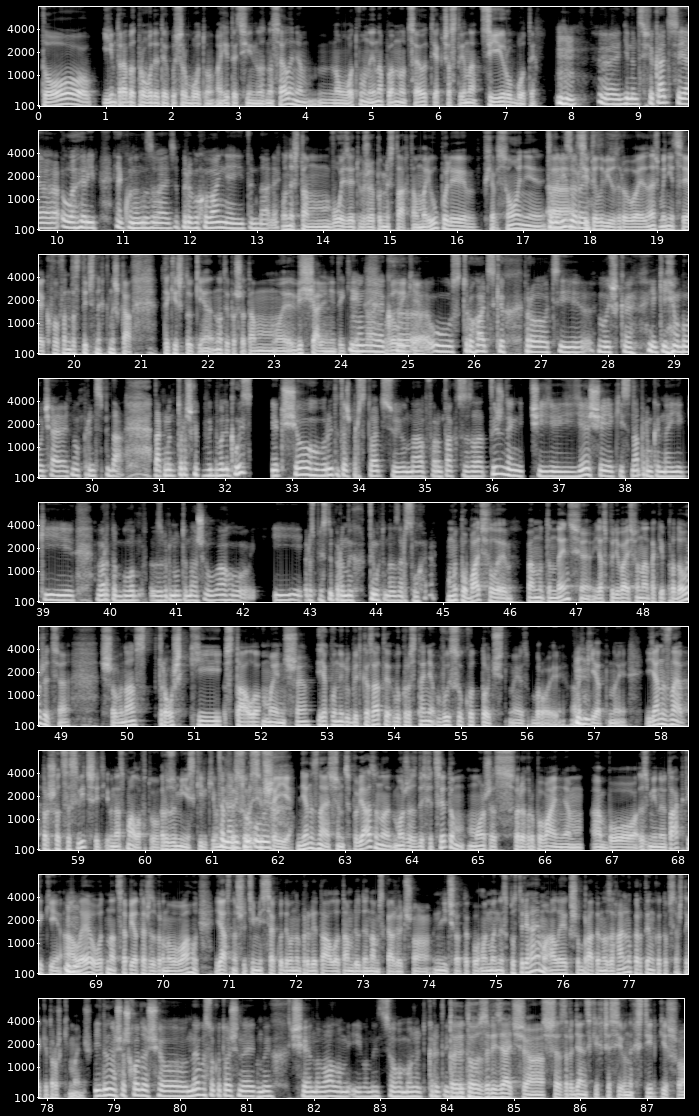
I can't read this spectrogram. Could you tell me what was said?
то їм треба проводити якусь роботу агітаційну з населенням. Ну от вони, напевно, це от як частина цієї роботи. Угу. Е, денацифікація лагерів, як вона називається, перевиховання і так далі. Вони ж там возять вже по містах там в Маріуполі, в Херсоні. Е, телевізори. Ці телевізори. Знаєш, мені це як в фантастичних книжках такі штуки. Ну, типу, що там е, віщальні такі ну, да, як великі. У Стругацьких про ці вишки, які облучають. Ну, в принципі, да. Так, ми трошки відволіклись. Якщо говорити теж про ситуацію на фронтах за тиждень, чи є ще якісь напрямки, на які варто було б звернути нашу увагу і розповісти про них тим, хто нас зараз слухає? Ми побачили певну тенденцію. Я сподіваюся, вона так і продовжиться. Що в нас трошки стало менше, як вони люблять казати, використання високоточної зброї ракетної. Mm-hmm. Я не знаю про що це свідчить, і в нас мало хто розуміє, скільки в них ресурсів ще є. Я не знаю, з чим це пов'язано. Може з дефіцитом, може з перегрупуванням або зміною тактики, але mm-hmm. от на це б я теж звернув увагу. Ясно, що ті місця, куди воно прилітало, там люди нам скажуть, що нічого такого ми не спостерігаємо. Але якщо брати на загальну картинку, то все ж таки трошки менше. Єдине, що шкода, що не високоточний, в них ще навалом, і вони з цього можуть крити. То то залізяча ще з радянських часів в них стільки, що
